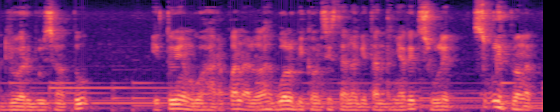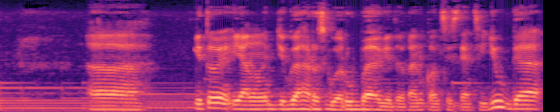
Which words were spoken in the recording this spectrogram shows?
di 2001 itu yang gue harapkan adalah gue lebih konsisten lagi dan ternyata itu sulit. Sulit banget. Uh, itu yang juga harus gue rubah gitu kan. Konsistensi juga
